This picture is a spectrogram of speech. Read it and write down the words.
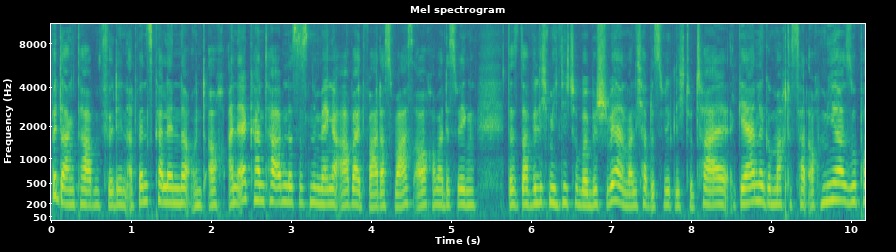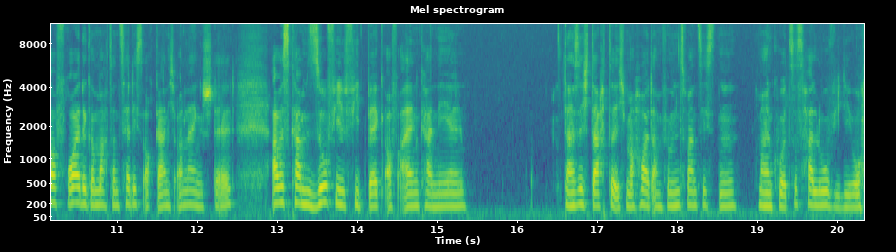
bedankt haben für den Adventskalender und auch anerkannt haben, dass es eine Menge Arbeit war. Das war es auch, aber deswegen, das, da will ich mich nicht drüber beschweren, weil ich habe das wirklich total gerne gemacht. Es hat auch mir super Freude gemacht, sonst hätte ich es auch gar nicht online gestellt. Aber es kam so viel Feedback auf allen Kanälen, dass ich dachte, ich mache heute am 25. mal ein kurzes Hallo-Video.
